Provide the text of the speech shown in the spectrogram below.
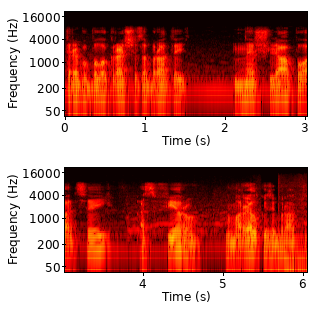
треба було краще забрати не шляпу, а цей, а сферу. На морелку зібрати.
